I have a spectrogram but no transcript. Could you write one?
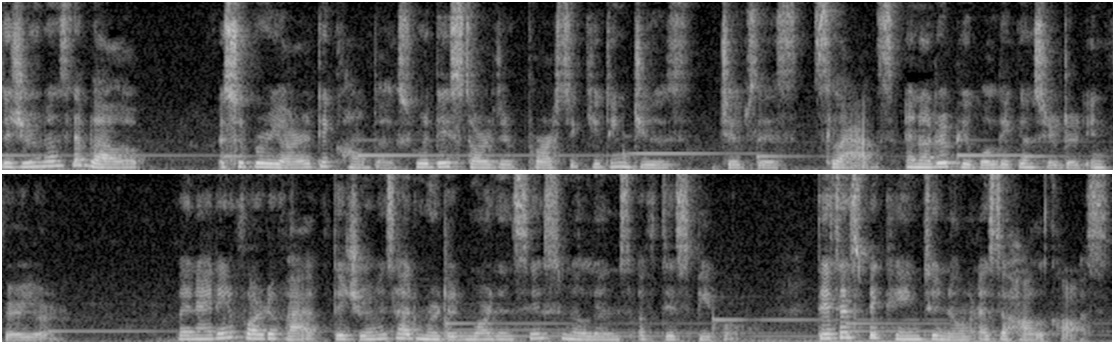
The Germans developed a superiority complex where they started persecuting Jews gypsies, Slavs, and other people they considered inferior. By 1945, the Germans had murdered more than 6 millions of these people. This has become to known as the Holocaust.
